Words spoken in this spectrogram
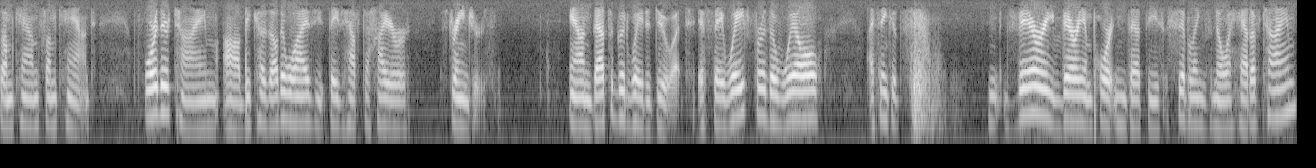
Some can, some can't for their time uh, because otherwise they'd have to hire strangers. And that's a good way to do it. If they wait for the will, I think it's very, very important that these siblings know ahead of time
